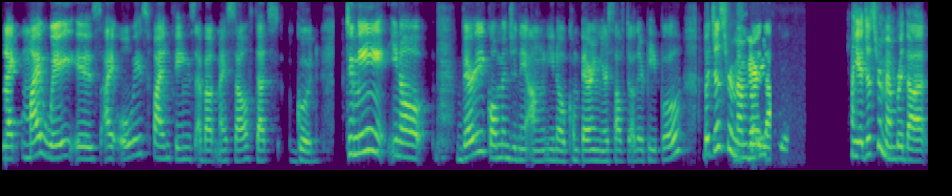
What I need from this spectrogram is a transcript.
like, my way is I always find things about myself that's good. To me, you know, very common ang, you know, comparing yourself to other people. But just remember Very that, yeah, just remember that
